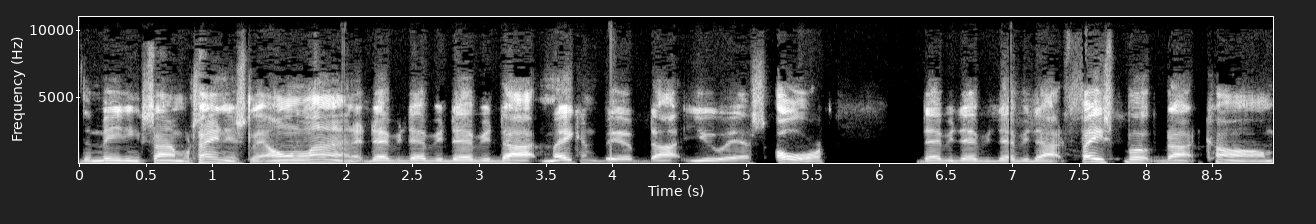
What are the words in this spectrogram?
the meeting simultaneously online at www.maconbibb.us or www.facebook.com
